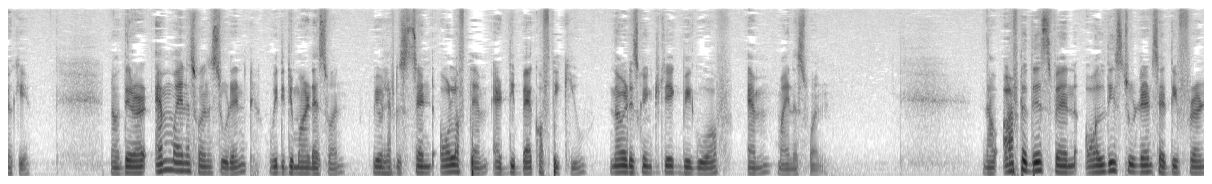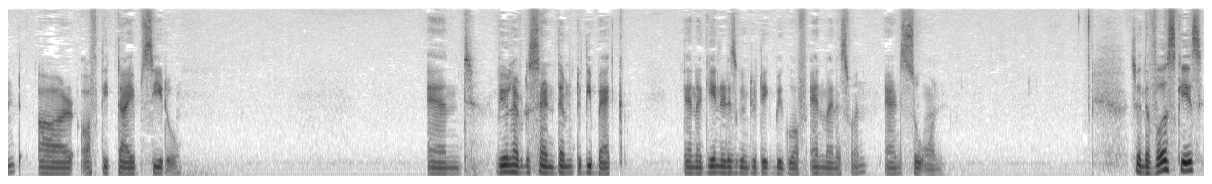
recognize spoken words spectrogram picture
okay. Now there are m minus 1 student with the demand as 1 we will have to send all of them at the back of the queue. Now it is going to take big O of m minus 1 now after this when all the students at the front are of the type 0 and we will have to send them to the back. Then again it is going to take big of n minus 1 and so on. So in the first case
